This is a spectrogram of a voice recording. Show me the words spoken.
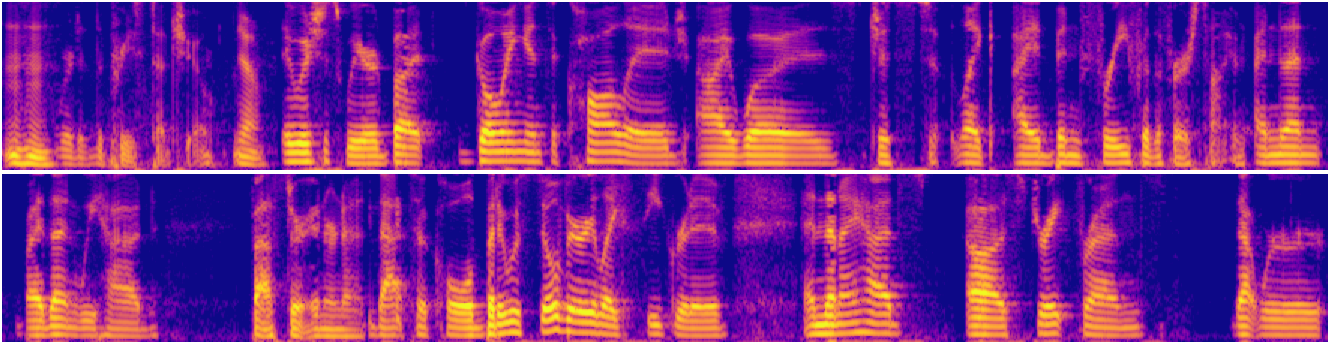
Mm-hmm. where did the priest touch you yeah, it was just weird but going into college i was just like i had been free for the first time and then by then we had faster internet. That took hold but it was still very like secretive. And then i had uh, straight friends that were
